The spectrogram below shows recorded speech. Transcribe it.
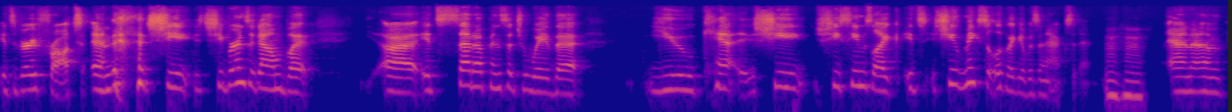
it's very fraught and she she burns it down but uh, it's set up in such a way that you can't she she seems like it's she makes it look like it was an accident. Mm-hmm. and um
